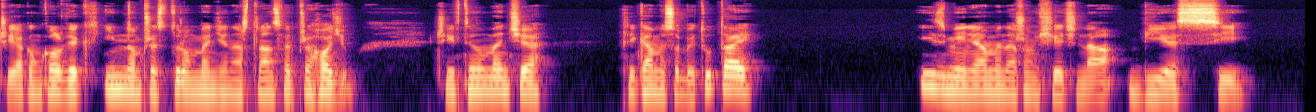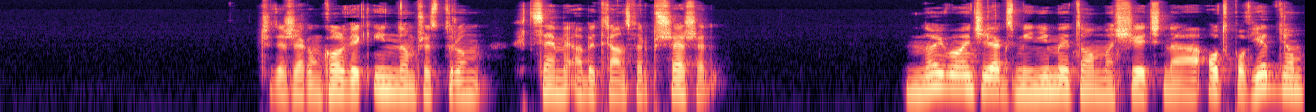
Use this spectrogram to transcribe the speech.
czy jakąkolwiek inną, przez którą będzie nasz transfer przechodził. Czyli w tym momencie klikamy sobie tutaj i zmieniamy naszą sieć na BSC czy też jakąkolwiek inną, przez którą chcemy, aby transfer przeszedł. No i w momencie, jak zmienimy tą sieć na odpowiednią,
